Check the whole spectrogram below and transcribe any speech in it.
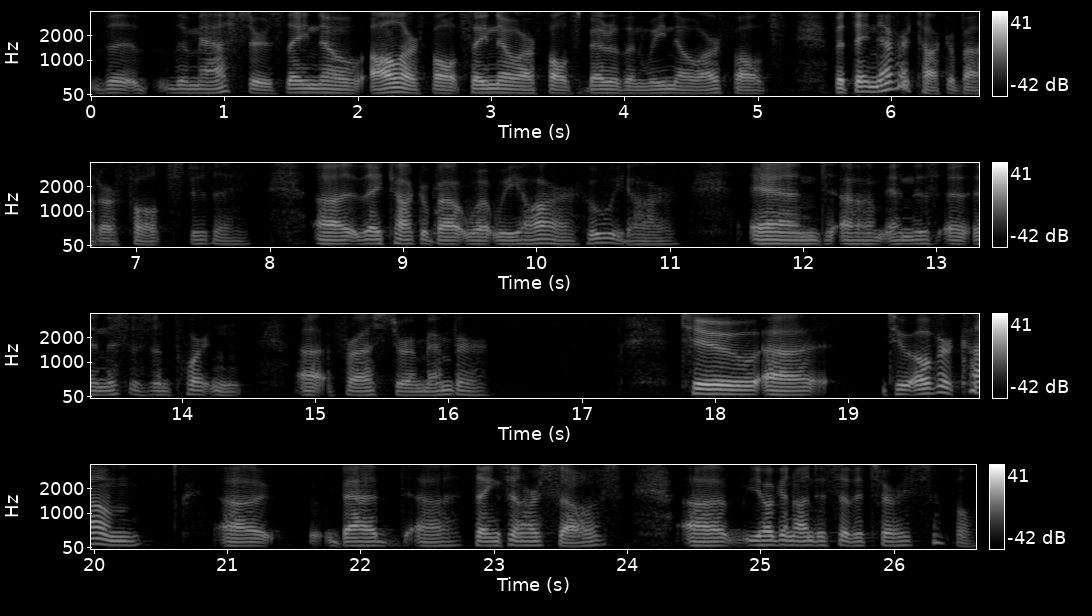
the, the masters, they know all our faults. They know our faults better than we know our faults. But they never talk about our faults, do they? Uh, they talk about what we are, who we are, and um, and this uh, and this is important uh, for us to remember. To to overcome bad uh, things in ourselves, Yogananda said it's very simple.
